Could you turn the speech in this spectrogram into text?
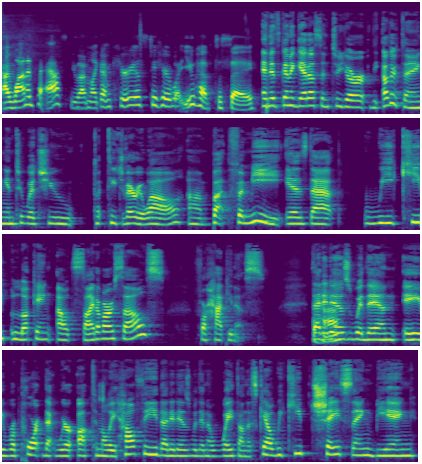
I wanted to ask you. I'm like, I'm curious to hear what you have to say. And it's going to get us into your the other thing into which you t- teach very well. Um, but for me, is that we keep looking outside of ourselves for happiness. That uh-huh. it is within a report that we're optimally healthy, that it is within a weight on the scale. We keep chasing being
